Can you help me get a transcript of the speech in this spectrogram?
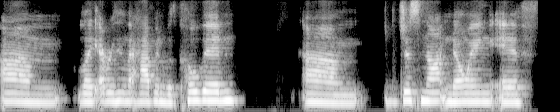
um, like everything that happened with COVID. Um, just not knowing if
